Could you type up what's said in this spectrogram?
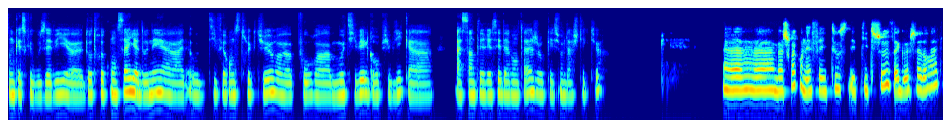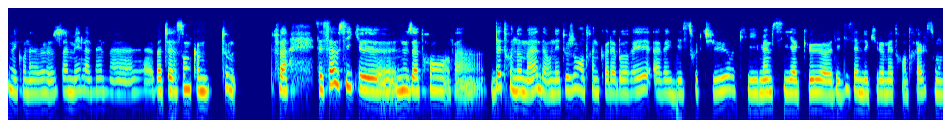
Donc, est-ce que vous avez d'autres conseils à donner aux différentes structures pour motiver le grand public à s'intéresser davantage aux questions de l'architecture? Euh, bah, je crois qu'on essaye tous des petites choses à gauche à droite, mais qu'on n'a jamais la même. Euh, bah, de toute façon, comme tout. Enfin, c'est ça aussi que nous apprend, enfin, d'être nomade. On est toujours en train de collaborer avec des structures qui, même s'il y a que euh, des dizaines de kilomètres entre elles, sont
